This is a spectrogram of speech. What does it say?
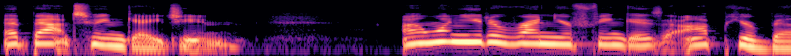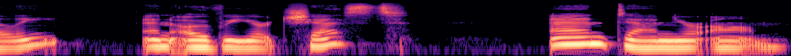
about to engage in. I want you to run your fingers up your belly and over your chest and down your arm.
